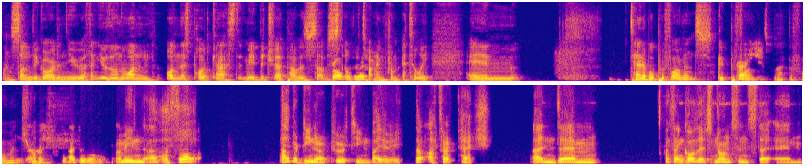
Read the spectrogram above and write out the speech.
on Sunday, Gordon. You, I think you were the only one on this podcast that made the trip. I was, I was still returning from Italy. Um, terrible performance, good performance, bad performance, rubbish. I don't know. I mean, I, I thought Aberdeen are a poor team, by the way. They're utter pish. And um, I think all this nonsense that um,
